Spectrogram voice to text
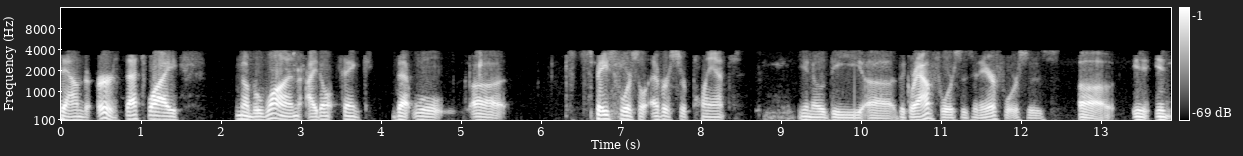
down to Earth. That's why number one, I don't think that will uh, Space Force will ever supplant, you know, the uh, the ground forces and air forces uh, in, in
